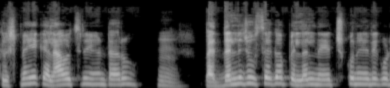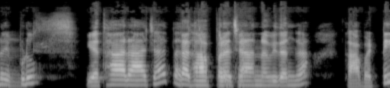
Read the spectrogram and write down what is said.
కృష్ణయ్యకి ఎలా వచ్చినాయి అంటారు? పెద్దల్ని చూసేగా పిల్లలు నేర్చుకునేది కూడా ఉమ్. ఎప్పుడు? యథా రాజా తథా తథా ప్రజ. ప్రజ. అన్న విధంగా. కాబట్టి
